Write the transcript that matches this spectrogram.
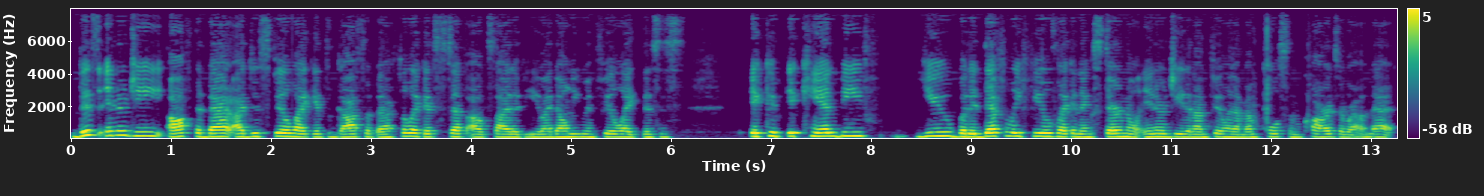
This energy off the bat, I just feel like it's gossip. I feel like it's stuff outside of you. I don't even feel like this is, it could, it can be you, but it definitely feels like an external energy that I'm feeling. I'm to pull some cards around that.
